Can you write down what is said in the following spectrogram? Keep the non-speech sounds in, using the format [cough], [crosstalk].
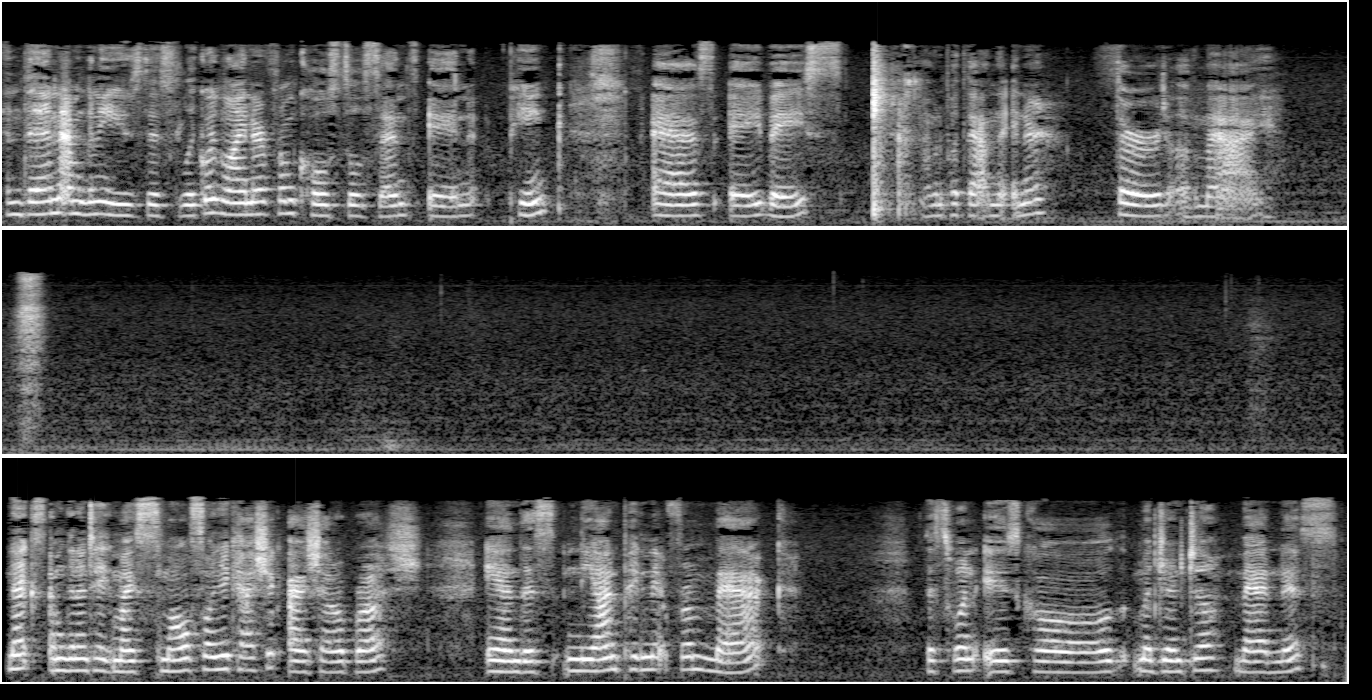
And then I'm going to use this liquid liner from Coastal Scents in pink as a base. I'm going to put that on the inner third of my eye. Next, I'm going to take my small Sonia Kashuk eyeshadow brush and this Neon Pigment from MAC this one is called Magenta Madness.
